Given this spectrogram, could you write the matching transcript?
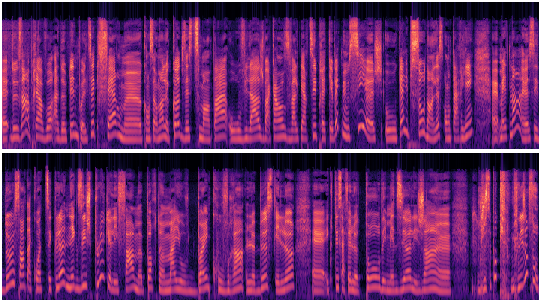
Euh, deux ans après avoir adopté une politique ferme euh, concernant le code vestimentaire au village vacances Valcartier près de Québec, mais aussi euh, au Calypso dans l'Est ontarien. maintenant, ces deux centres aquatiques-là n'exigent plus que les femmes portent un maillot de bain couvrant le buste. Et là, écoutez, ça fait le tour des médias. Les gens, je sais pas, les gens sont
